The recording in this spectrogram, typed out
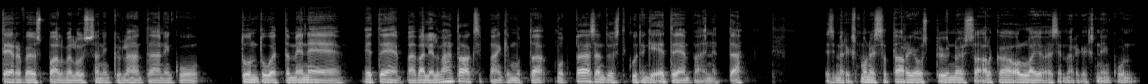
terveyspalveluissa, niin kyllähän tämä niin kuin tuntuu, että menee eteenpäin, välillä vähän taaksepäinkin, mutta, mutta pääsääntöisesti kuitenkin eteenpäin, että esimerkiksi monissa tarjouspyynnöissä alkaa olla jo esimerkiksi niin kuin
